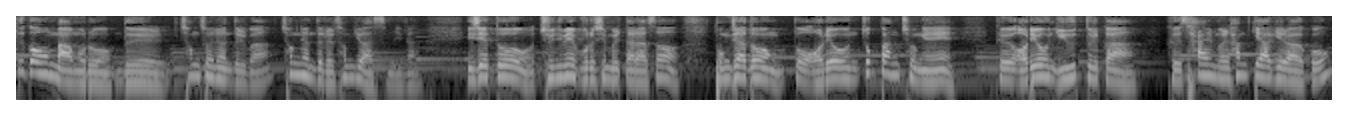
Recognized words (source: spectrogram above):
뜨거운 마음으로 늘 청소년들과 청년들을 섬겨왔습니다. 이제 또 주님의 부르심을 따라서 동자동 또 어려운 쪽방총에 그 어려운 이웃들과 그 삶을 함께 하기로 하고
